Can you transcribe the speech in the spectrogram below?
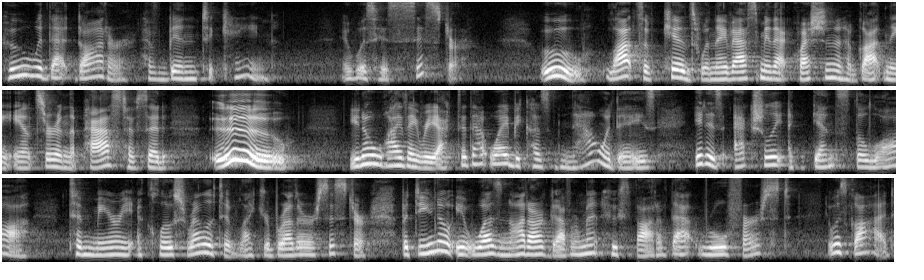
Who would that daughter have been to Cain? It was his sister. Ooh, lots of kids, when they've asked me that question and have gotten the answer in the past, have said, Ooh. You know why they reacted that way? Because nowadays it is actually against the law to marry a close relative like your brother or sister. But do you know it was not our government who thought of that rule first? It was God.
